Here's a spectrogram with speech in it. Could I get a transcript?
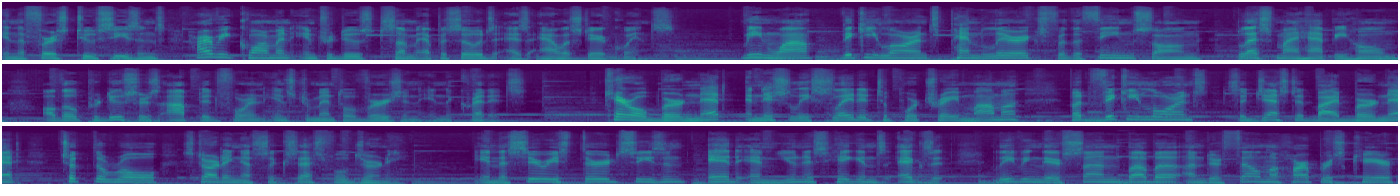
In the first two seasons, Harvey Korman introduced some episodes as Alistair Quince. Meanwhile, Vicki Lawrence penned lyrics for the theme song Bless My Happy Home, although producers opted for an instrumental version in the credits. Carol Burnett, initially slated to portray Mama, but Vicki Lawrence, suggested by Burnett, took the role, starting a successful journey. In the series' third season, Ed and Eunice Higgins exit, leaving their son Bubba under Thelma Harper's care,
